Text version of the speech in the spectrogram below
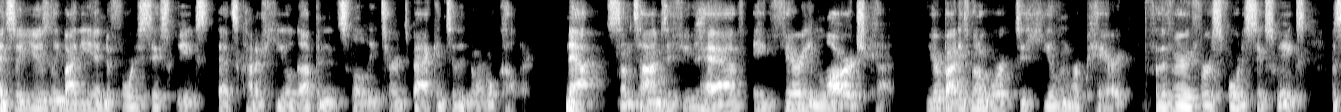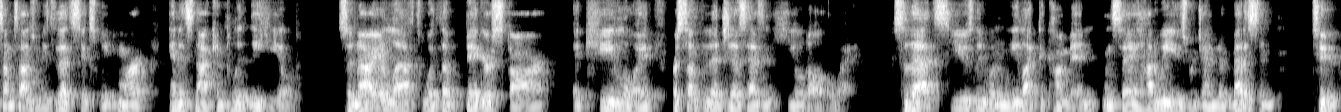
And so, usually by the end of four to six weeks, that's kind of healed up and it slowly turns back into the normal color. Now, sometimes if you have a very large cut, your body's going to work to heal and repair it for the very first four to six weeks. But sometimes we get to that six week mark and it's not completely healed. So now you're left with a bigger scar, a keloid, or something that just hasn't healed all the way. So that's usually when we like to come in and say, how do we use regenerative medicine to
